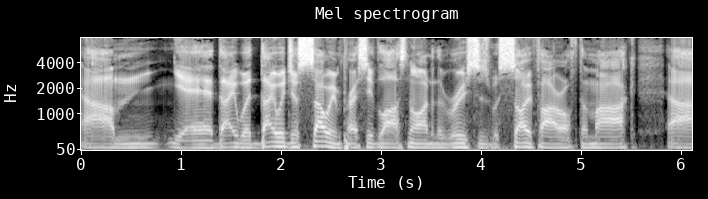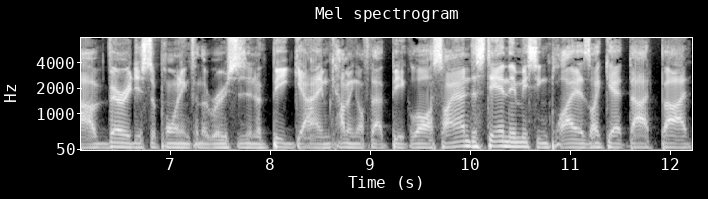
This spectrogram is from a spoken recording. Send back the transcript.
Um, yeah, they were they were just so impressive last night, and the Roosters were so far off the mark. Uh, very disappointing from the Roosters in a big game coming off that big loss. I understand they're missing players. I get that, but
